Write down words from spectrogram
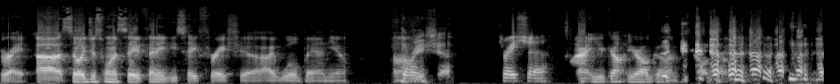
Right. Uh, so I just want to say, if any of you say Thracia, I will ban you. Um, Thracia. Thracia. All right, you're gone. You're all gone. All gone.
